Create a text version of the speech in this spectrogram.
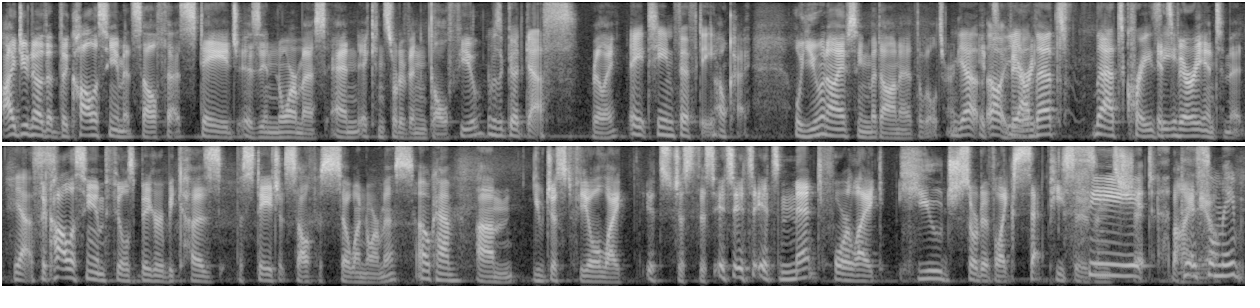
I do know that the Coliseum itself, that stage, is enormous, and it can sort of engulf you. It was a good guess. Really? 1850. Okay. Well, you and I have seen Madonna at the Wiltern. Yeah. It's oh, yeah. That's that's crazy. It's very intimate. Yes. The Coliseum feels bigger because the stage itself is so enormous. okay. Um, you just feel like it's just this. It's it's it's meant for like huge sort of like set pieces and See, shit okay, behind so you. maybe.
